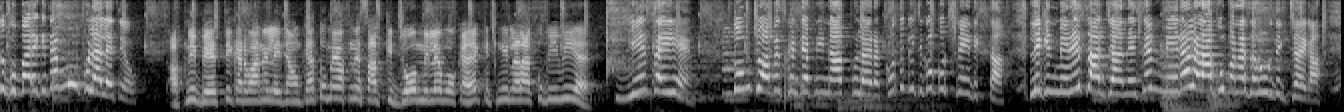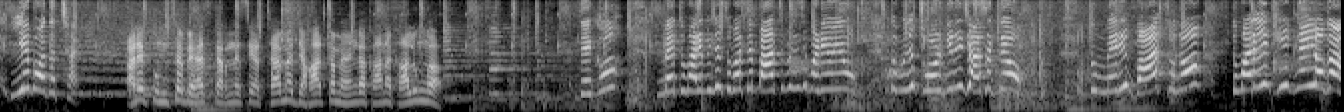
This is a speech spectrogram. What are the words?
तो गुब्बारे की तरह मुँह फुला लेते हो। अपनी बेइज्जती करवाने ले जाऊँ क्या? तुम्हें अपने साथ की जो मिले वो कहे कितनी लड़ाकू बीवी है। ये सही है। तुम 24 घंटे अपनी नाक फुलाए रखो तो किसी को कुछ नहीं दिखता। लेकिन मेरे साथ जाने से मेरा लड़ाकूपना ज़रूर दिख जाएगा। ये बहुत अच्छा है। अरे तुमसे बहस करने से अच्छा है मैं जहाज़ का महँगा खाना खा लूँगा। देखो मैं तुम्हारे पीछे सुबह से पाँच बजे से पड़ी हुई हूँ। तुम मुझे छोड़ के नहीं जा सकते हो। तुम मेरी बात सुनो, तुम्हारे लिए ठीक नहीं होगा।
